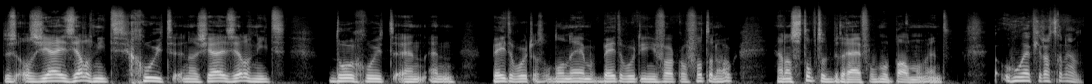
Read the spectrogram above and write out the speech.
Dus als jij zelf niet groeit en als jij zelf niet doorgroeit en, en beter wordt als ondernemer, beter wordt in je vak of wat dan ook, ja, dan stopt het bedrijf op een bepaald moment. Hoe heb je dat gedaan?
